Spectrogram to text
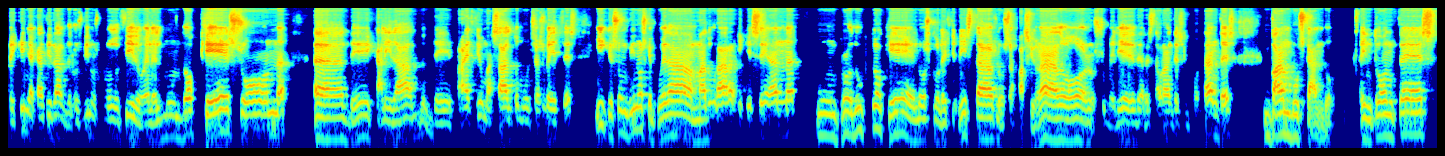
pequeña cantidad de los vinos producidos en el mundo que son uh, de calidad, de precio más alto muchas veces y que son vinos que puedan madurar y que sean un producto que los coleccionistas, los apasionados, los sommeliers de restaurantes importantes van buscando. Entonces,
